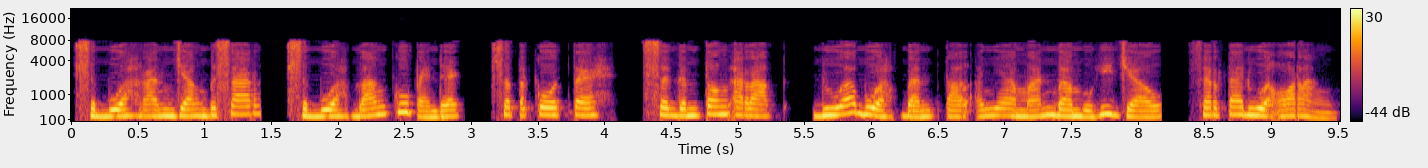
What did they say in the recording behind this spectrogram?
sebuah ranjang besar, sebuah bangku pendek, seteko teh, segentong arak, dua buah bantal anyaman bambu hijau, serta dua orang.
